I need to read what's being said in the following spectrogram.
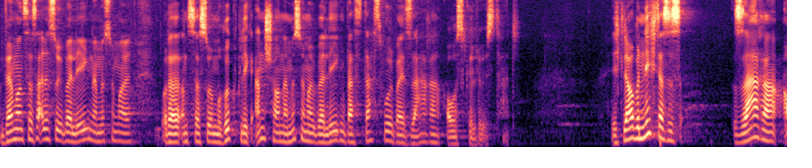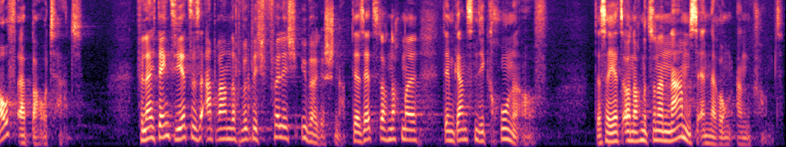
Und wenn wir uns das alles so überlegen, dann müssen wir mal, oder uns das so im Rückblick anschauen, dann müssen wir mal überlegen, was das wohl bei Sarah ausgelöst hat. Ich glaube nicht, dass es Sarah auferbaut hat. Vielleicht denkt sie, jetzt ist Abraham doch wirklich völlig übergeschnappt. Der setzt doch nochmal dem Ganzen die Krone auf, dass er jetzt auch noch mit so einer Namensänderung ankommt.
